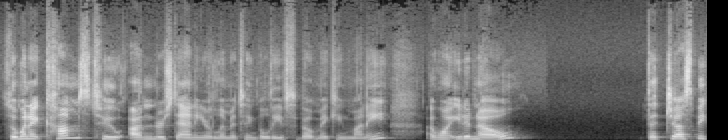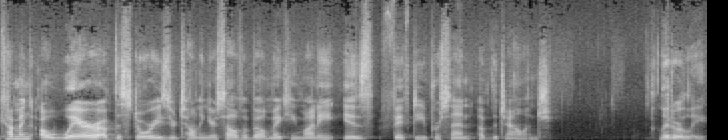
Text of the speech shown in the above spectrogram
So, when it comes to understanding your limiting beliefs about making money, I want you to know that just becoming aware of the stories you're telling yourself about making money is 50% of the challenge. Literally.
